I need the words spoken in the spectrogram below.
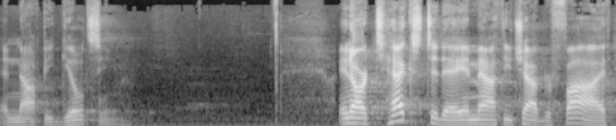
and not be guilty. In our text today in Matthew chapter 5,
